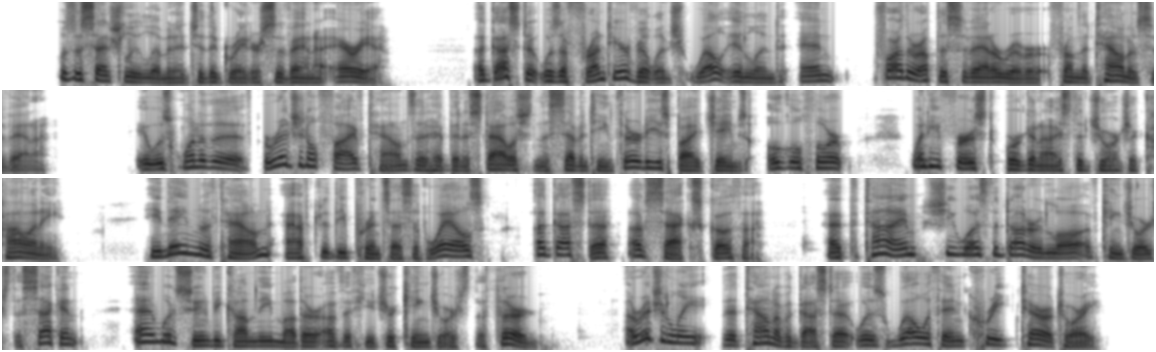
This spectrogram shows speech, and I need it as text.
was essentially limited to the greater Savannah area. Augusta was a frontier village well inland and farther up the Savannah River from the town of Savannah. It was one of the original five towns that had been established in the 1730s by James Oglethorpe when he first organized the Georgia colony. He named the town after the Princess of Wales, Augusta of Saxe Gotha. At the time, she was the daughter in law of King George II and would soon become the mother of the future King George III. Originally, the town of Augusta was well within Creek territory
